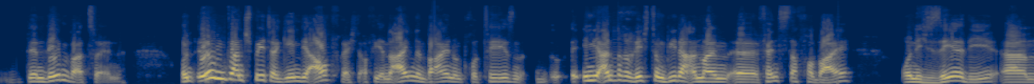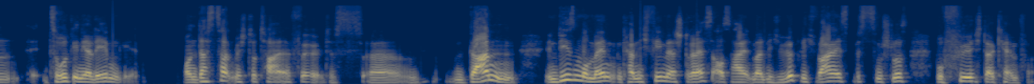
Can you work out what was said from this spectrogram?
deren Leben war zu Ende. Und irgendwann später gehen die aufrecht auf ihren eigenen Beinen und Prothesen in die andere Richtung wieder an meinem äh, Fenster vorbei und ich sehe die ähm, zurück in ihr Leben gehen. Und das hat mich total erfüllt. Das, äh, dann, in diesen Momenten, kann ich viel mehr Stress aushalten, weil ich wirklich weiß bis zum Schluss, wofür ich da kämpfe.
